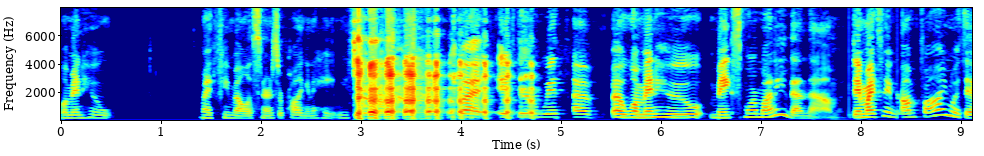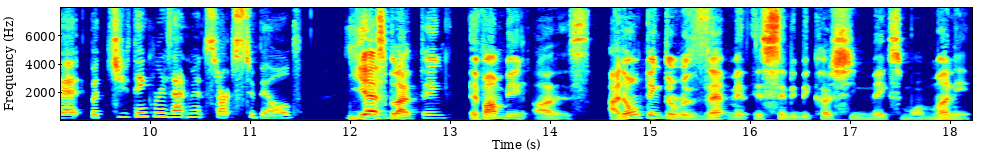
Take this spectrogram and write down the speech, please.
woman who my female listeners are probably going to hate me. saying that. but if they're with a, a woman who makes more money than them, they might say, I'm fine with it. But do you think resentment starts to build? Yes, but I think if I'm being honest, I don't think the resentment is simply because she makes more money.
